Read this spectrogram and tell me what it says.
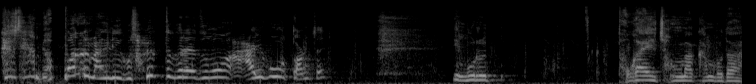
그래서 제가 몇 번을 말리고 설득을 해도 또 앉아. 이 무릇 도가의 정막함보다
